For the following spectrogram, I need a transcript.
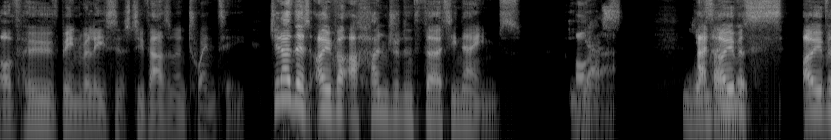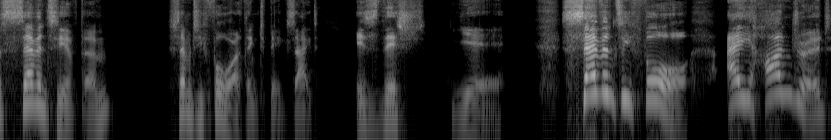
of who've been released since 2020. Do you know there's over 130 names? yes. That? Yes, and I over over 70 of them, 74 I think to be exact, is this year. 74, 130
